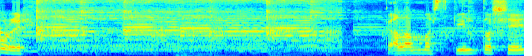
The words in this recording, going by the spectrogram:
ওরে। কালাম্মার স্কিল তো সেই।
